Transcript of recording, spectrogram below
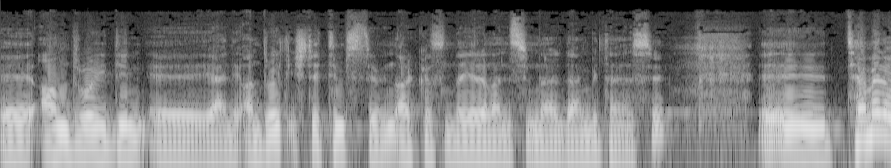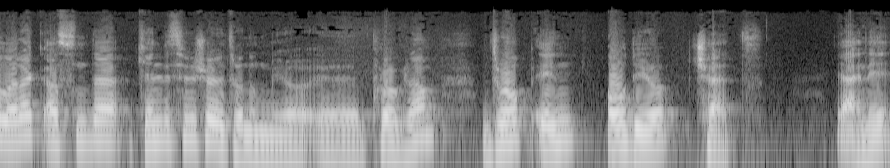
e, Android'in yani Android işletim sisteminin arkasında yer alan isimlerden bir tanesi. E, temel olarak aslında kendisini şöyle tanımlıyor e, program. Drop-in Audio Chat. Yani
